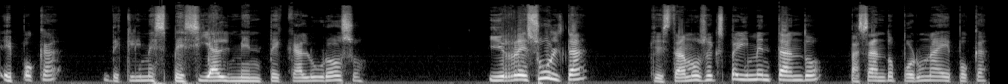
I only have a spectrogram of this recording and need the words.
época de clima especialmente caluroso. Y resulta que estamos experimentando, pasando por una época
